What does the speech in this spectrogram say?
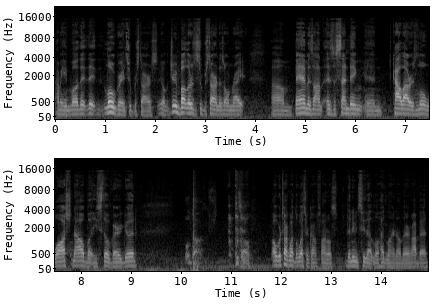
I mean, well, they, they low grade superstars. You know, Jimmy Butler's a superstar in his own right. Um, Bam is on is ascending, and Kyle Lowry is a little washed now, but he's still very good. Bulldog. So, oh, we're talking about the Western Conference Finals. Didn't even see that little headline down there. My bad.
